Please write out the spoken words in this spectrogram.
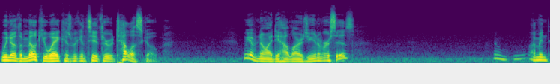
We know the Milky Way because we can see it through a telescope. We have no idea how large the universe is. I mean,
